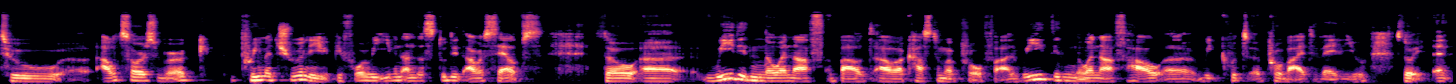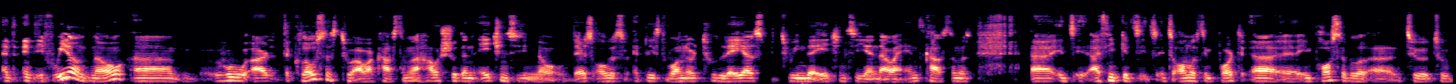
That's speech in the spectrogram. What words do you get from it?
to uh, outsource work prematurely before we even understood it ourselves. So uh, we didn't know enough about our customer profile. We didn't know enough how uh, we could uh, provide value. So and, and, and if we don't know um, who are the closest to our customer, how should an agency know? There's always at least one or two layers between the agency and our end customers. Uh, it's I think it's it's it's almost important uh, impossible uh, to to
